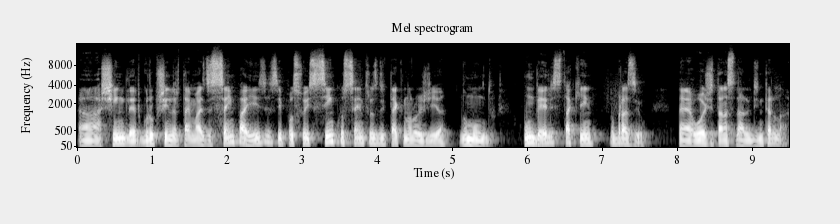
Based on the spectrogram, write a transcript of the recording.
a Schindler, o Grupo Schindler está em mais de 100 países e possui cinco centros de tecnologia no mundo. Um deles está aqui no Brasil. É, hoje está na cidade de, Interla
